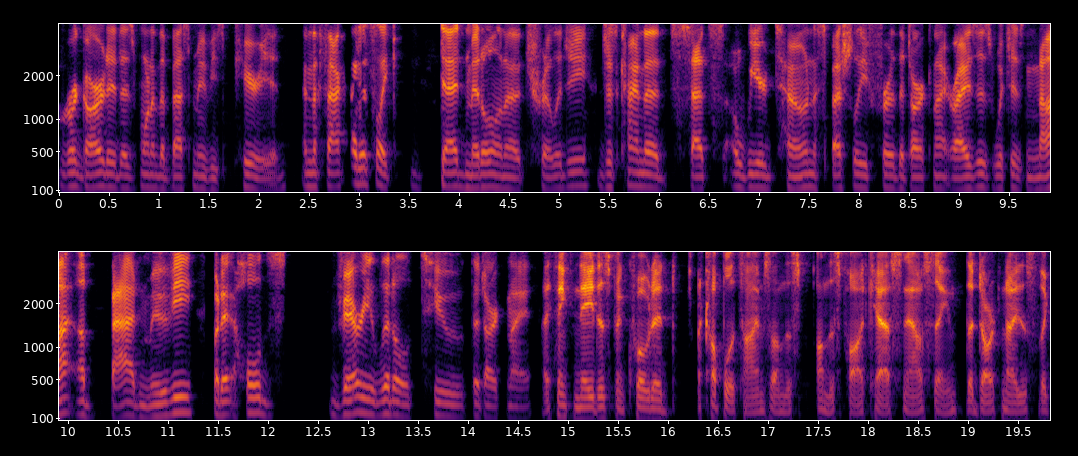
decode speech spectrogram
regarded as one of the best movies, period. And the fact that it's like dead middle in a trilogy just kind of sets a weird tone, especially for The Dark Knight Rises, which is not a bad movie, but it holds very little to The Dark Knight. I think Nate has been quoted a couple of times on this on this podcast now saying The Dark Knight is the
